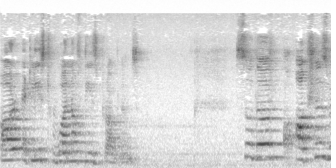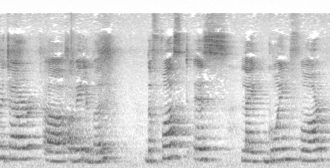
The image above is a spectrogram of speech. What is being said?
or at least one of these problems. So the options which are uh, available the first is like going for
